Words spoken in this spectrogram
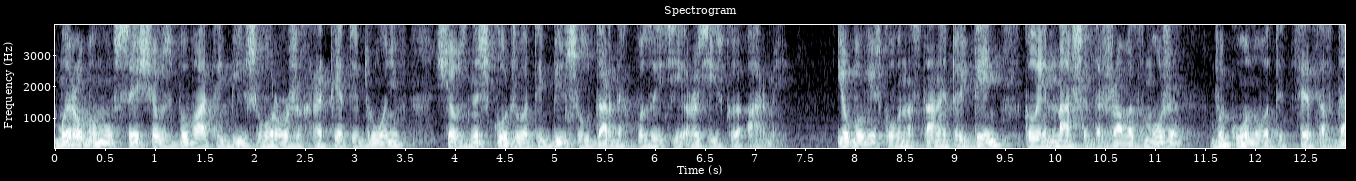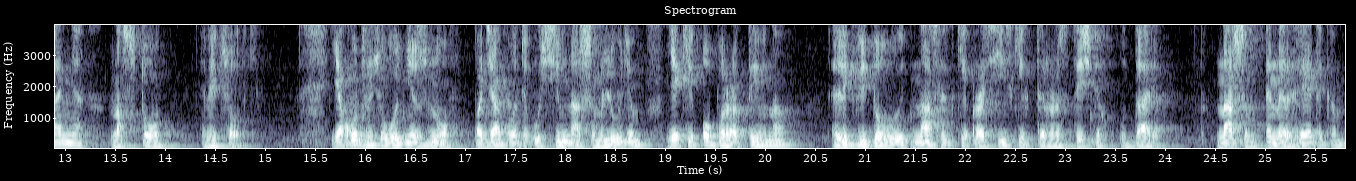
Ми робимо все, щоб збивати більше ворожих ракет і дронів, щоб знешкоджувати більше ударних позицій російської армії. І обов'язково настане той день, коли наша держава зможе виконувати це завдання на 100%. Я хочу сьогодні знов подякувати усім нашим людям, які оперативно ліквідовують наслідки російських терористичних ударів, нашим енергетикам,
